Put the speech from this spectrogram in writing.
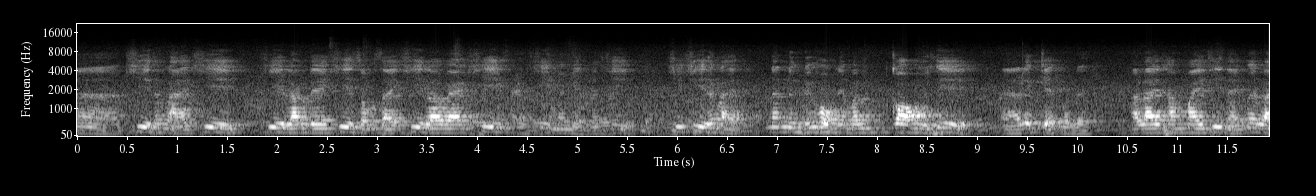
อ่าขี้ทั้งหลายขี้ขี้ลังเลขี้สงสัยขี้ระแวงขี้ขี้ไม่เหม็นนะขี้ขี้ขี้ทั้งหลายนั่นหนึ่งถึงหกเนี่ยมันกองอยู่ที่เลขเจ็ดหมดเลย อะไรทำไมที่ไหนเมื่อไร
